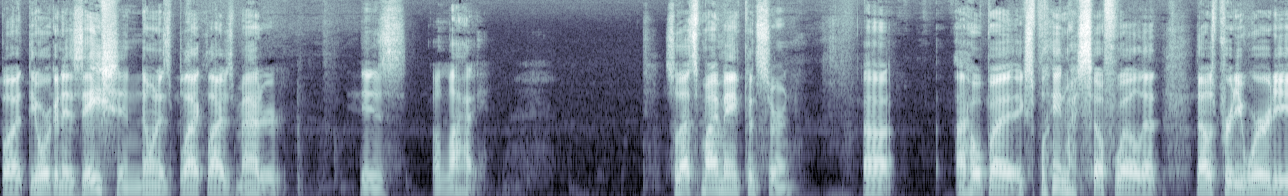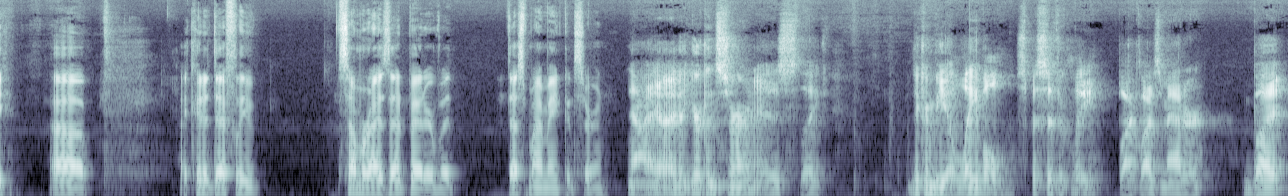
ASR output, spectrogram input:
But the organization known as Black Lives Matter is a lie. So that's my main concern. Uh, I hope I explained myself well. That that was pretty wordy. Uh, I could have definitely summarized that better, but that's my main concern. Yeah, I, I, your concern is like there can be a label specifically Black Lives Matter, but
